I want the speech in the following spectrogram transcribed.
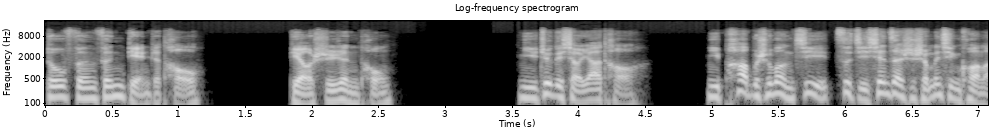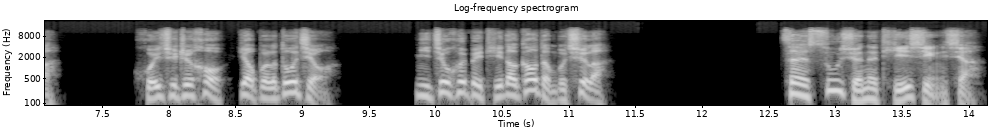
都纷纷点着头，表示认同。你这个小丫头，你怕不是忘记自己现在是什么情况了？回去之后要不了多久，你就会被提到高等部去了。在苏璇的提醒下，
